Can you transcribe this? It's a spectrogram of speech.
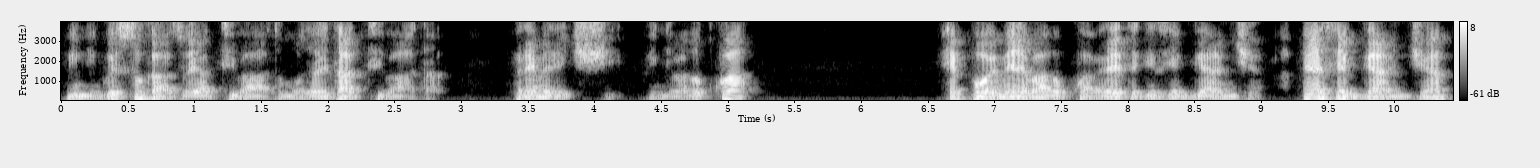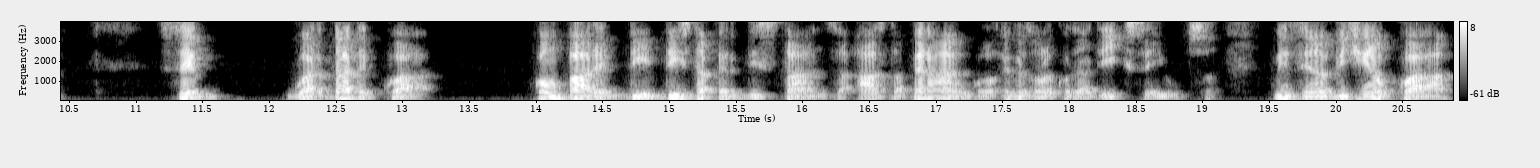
Quindi in questo caso è attivato, modalità attivata, premere C. Quindi vado qua e poi me ne vado qua. Vedete che si aggancia. Appena si aggancia se guardate qua compare D, D sta per distanza, A sta per angolo e queste sono le coordinate X e Y. Quindi se mi avvicino qua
